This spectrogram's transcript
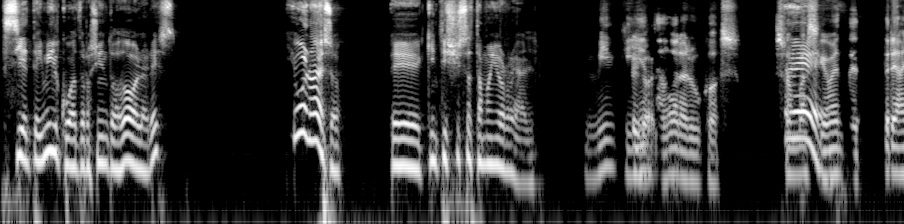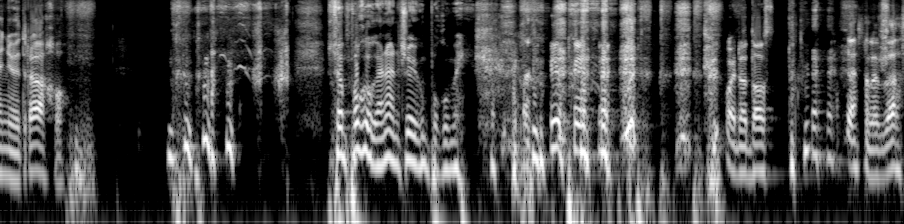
7.400 dólares. Y bueno, eso. Eh, tamaño real. 1500 dólares, Lucas. Son Eh. básicamente 3 años de trabajo. Tampoco ganan, yo un poco menos. Bueno, dos. Verdad.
